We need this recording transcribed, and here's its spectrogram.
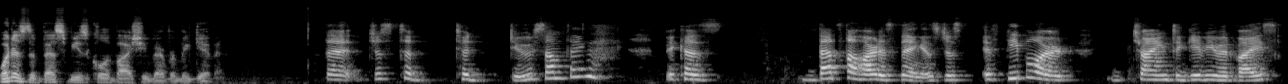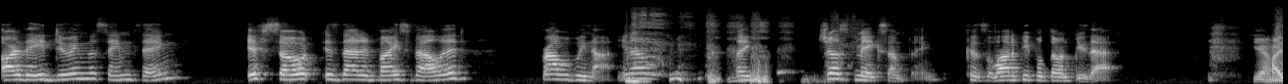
What is the best musical advice you've ever been given? that just to to do something because that's the hardest thing is just if people are trying to give you advice are they doing the same thing if so is that advice valid probably not you know like just make something because a lot of people don't do that Yeah, I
